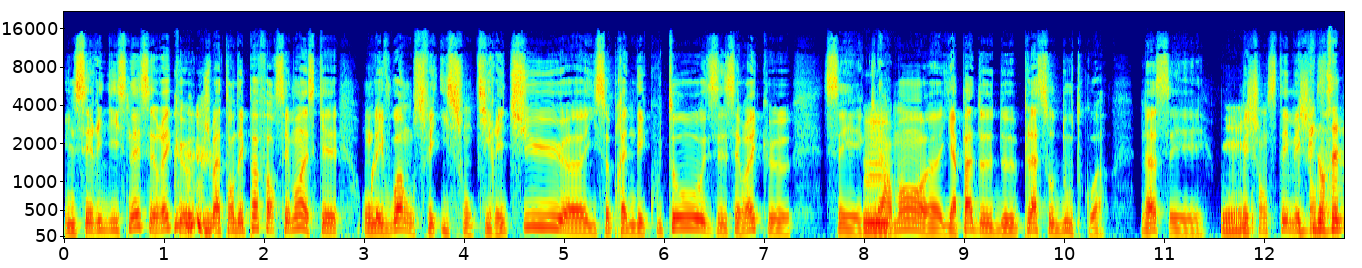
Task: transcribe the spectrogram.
une série Disney. C'est vrai que je m'attendais pas forcément à ce qu'on les voit, on se fait, ils se font tirer dessus, euh, ils se prennent des couteaux. C'est c'est vrai que c'est Mm. clairement, il n'y a pas de, de place au doute quoi. Là, c'est Et- méchanceté, Et puis méchanceté. dans cette,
